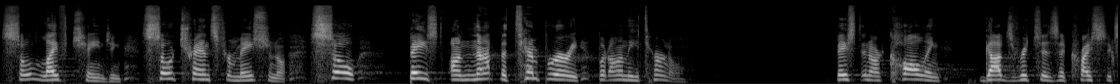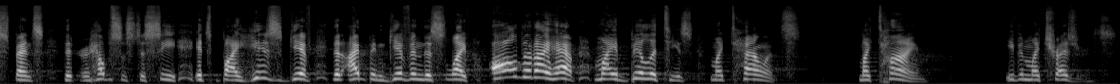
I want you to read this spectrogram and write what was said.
so life changing, so transformational, so based on not the temporary, but on the eternal. Based in our calling God's riches at Christ's expense that helps us to see it's by His gift that I've been given this life. All that I have, my abilities, my talents, my time, even my treasures,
